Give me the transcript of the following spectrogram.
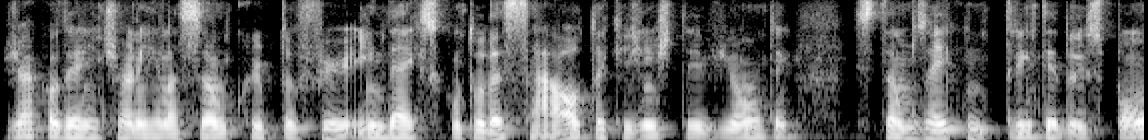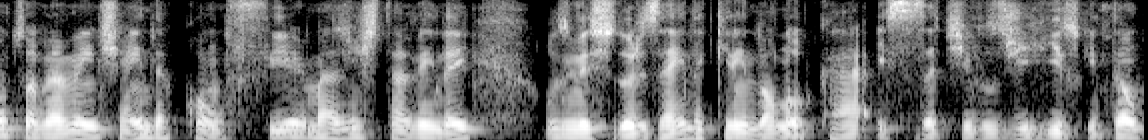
Já quando a gente olha em relação ao Crypto Fear Index, com toda essa alta que a gente teve ontem, estamos aí com 32 pontos, obviamente ainda com Fear, mas a gente está vendo aí os investidores ainda querendo alocar esses ativos de risco. Então,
